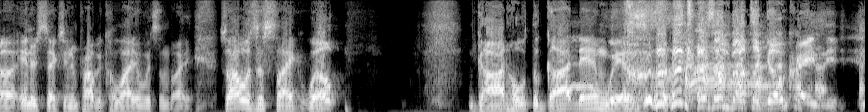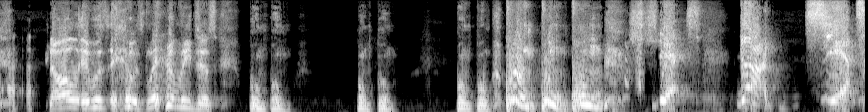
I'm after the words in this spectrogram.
uh, intersection and probably collided with somebody. So I was just like, well, God hold the goddamn wheel because I'm about to go crazy. No, it was it was literally just boom, boom, boom, boom, boom, boom, boom, boom, boom. Shit! God, shit!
